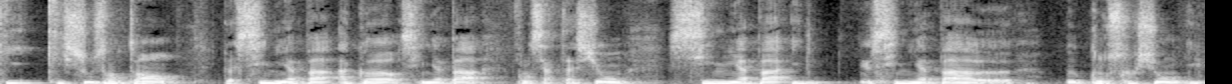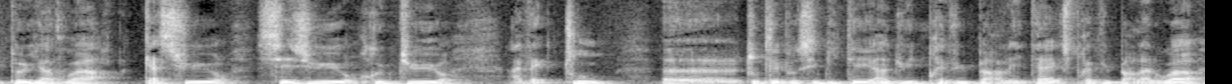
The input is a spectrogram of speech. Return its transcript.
qui, sous-entend que s'il n'y a pas accord, s'il n'y a pas concertation, s'il n'y a pas s'il n'y a pas euh, construction, il peut y avoir cassure, césure, rupture, avec tout, euh, toutes les possibilités induites prévues par les textes, prévues par la loi.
